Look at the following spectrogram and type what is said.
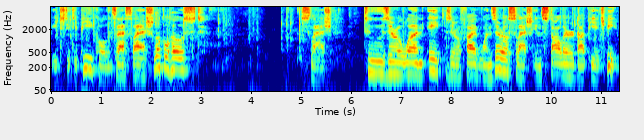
http colon slash slash localhost slash 201.80510 slash installer.php.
